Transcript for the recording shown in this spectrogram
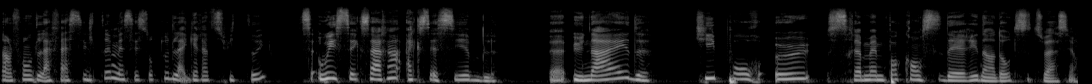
dans le fond, de la facilité, mais c'est surtout de la gratuité. Oui, c'est que ça rend accessible euh, une aide qui, pour eux, serait même pas considérée dans d'autres situations.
